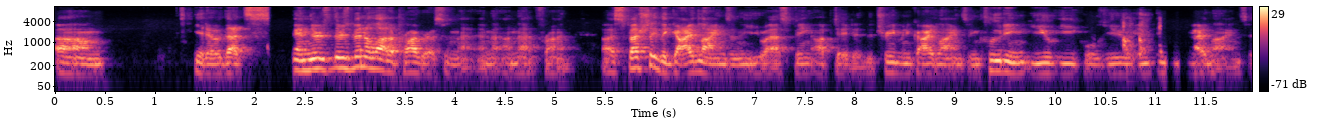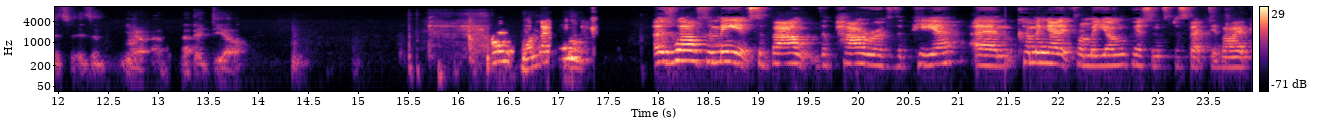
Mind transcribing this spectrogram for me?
Um, you know, that's and there's there's been a lot of progress in that in, on that front, uh, especially the guidelines in the U.S. being updated, the treatment guidelines, including U equals U in, in guidelines, is is a you know a, a big deal. I think as well for me it's about the power of the peer. Um, coming at it from a young person's perspective i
